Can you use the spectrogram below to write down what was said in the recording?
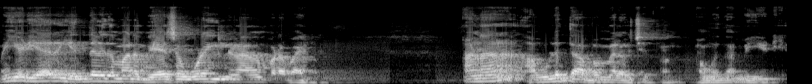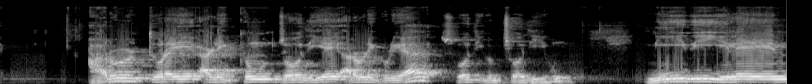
மெய்யடியார் எந்த விதமான வேஷம் கூட இல்லைனாலும் பரவாயில்லை. ஆனால் உள்ளத்தை அப்பம் மேலே வச்சுருப்பாங்க. அவங்க தான் மெய்யடியார். அருள் துறை அளிக்கும் ஜோதியை அருளிக்கூடிய சோதிக்கும் சோதியும் நீதி இலேன்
